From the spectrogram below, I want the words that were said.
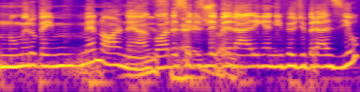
número bem menor, né? Agora, se é eles aí. Liberarem a nível de Brasil,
